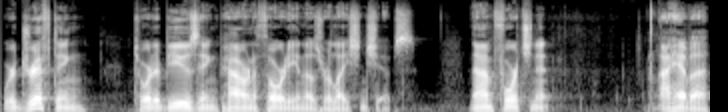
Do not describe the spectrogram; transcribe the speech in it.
we're drifting toward abusing power and authority in those relationships. Now, I'm fortunate. I have a,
